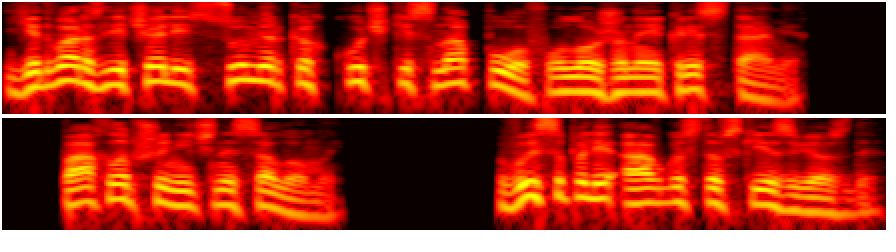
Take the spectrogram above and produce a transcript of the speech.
едва различались в сумерках кучки снопов, уложенные крестами. Пахло пшеничной соломой. Высыпали августовские звезды.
